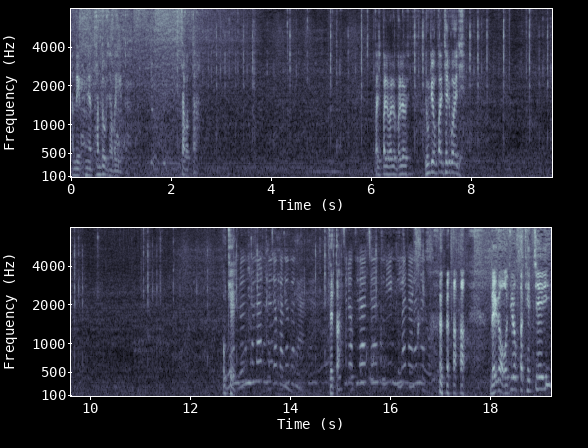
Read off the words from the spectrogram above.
안 되겠다 그냥 단독으로 잡아야겠다. 잡았다. 빨리 빨리 빨리 빨리 용병 빨리 데리고 와야지. 오케이. 됐다. 내가 어지럽다 했지?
